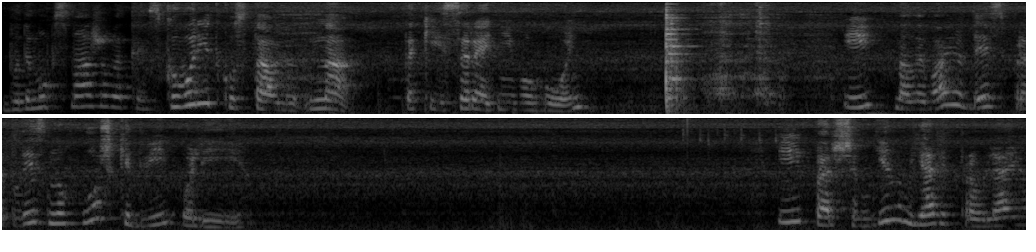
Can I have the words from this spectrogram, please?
будемо обсмажувати. Сковорідку ставлю на такий середній вогонь і наливаю десь приблизно ложки дві олії. І першим ділом я відправляю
